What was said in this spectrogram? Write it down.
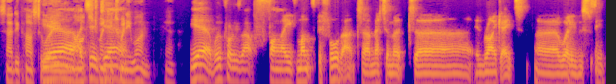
sadly passed away yeah, in March 2021. Yeah. yeah. we are probably about five months before that. I met him at uh, in Reigate, uh, where he was he'd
